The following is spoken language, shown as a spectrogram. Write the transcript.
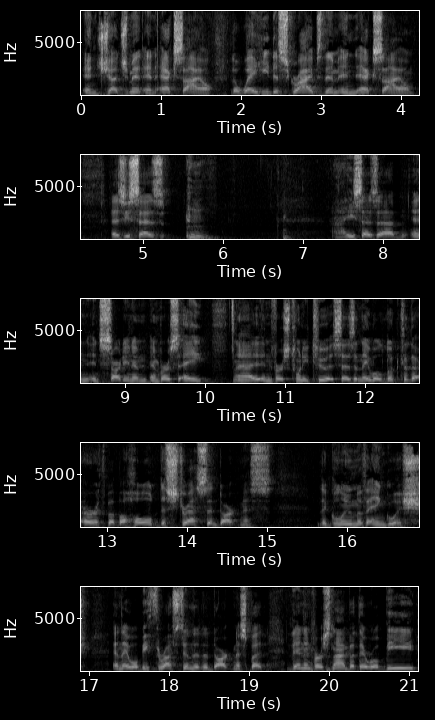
in judgment and exile, the way he describes them in exile, as he says, Uh, he says, uh, in, in, starting in, in verse 8, uh, in verse 22, it says, And they will look to the earth, but behold distress and darkness the gloom of anguish and they will be thrust into the darkness. But then in verse 9, but there will be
